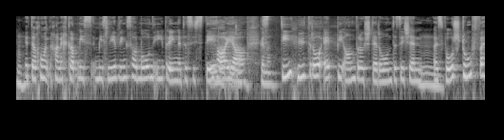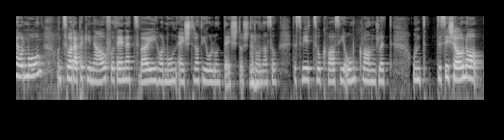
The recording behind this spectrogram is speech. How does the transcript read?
Mhm. Ja, da kann ich gerade mein, mein Lieblingshormon einbringen, das ist DHEA, ja, genau. Dihydroepiandrosteron. Das ist ein, mhm. ein Vorstufenhormon und zwar eben genau von diesen zwei Hormonen Estradiol und Testosteron. Mhm. Also das wird so quasi umgewandelt und das ist auch noch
